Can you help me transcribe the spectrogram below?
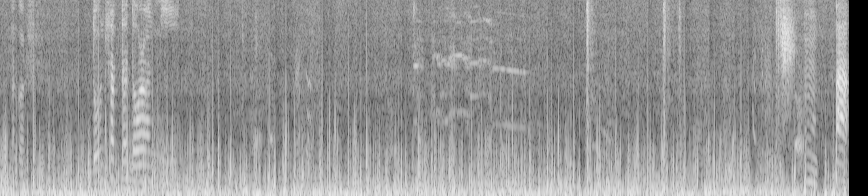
Oh my gosh Don't shut the door on me Mm, pak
